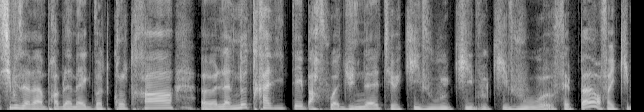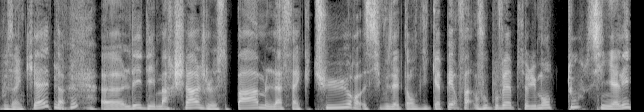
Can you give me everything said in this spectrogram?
si vous avez un problème avec votre contrat, euh, la neutralité parfois du net qui vous, qui vous, qui vous fait peur, enfin qui vous inquiète, Mhm. euh, les démarchages, le spam, la facture, si vous êtes handicapé, enfin vous pouvez absolument tout signaler.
